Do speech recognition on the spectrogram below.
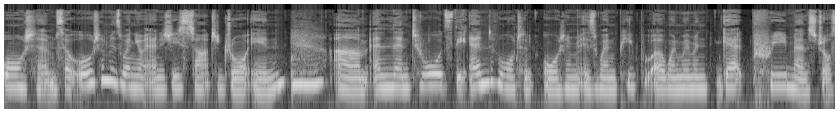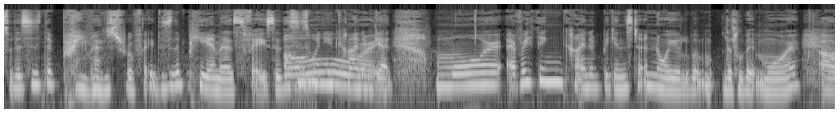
autumn. So autumn is when your energies start to draw in, um, and then towards the end of autumn, autumn is when people, uh, when women get premenstrual. So this is the premenstrual phase. This is the PMS phase. So this is when you Oh, kind of get more. Everything kind of begins to annoy you a little bit, little bit more. All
